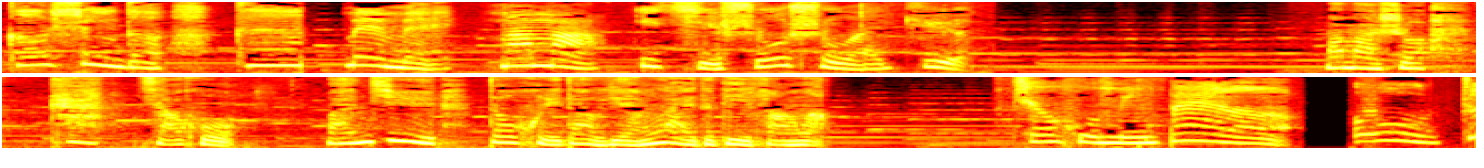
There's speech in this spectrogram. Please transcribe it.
高兴的跟妹妹、妈妈一起收拾玩具。妈妈说：“看，巧虎，玩具都回到原来的地方了。”小虎明白了，哦，这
